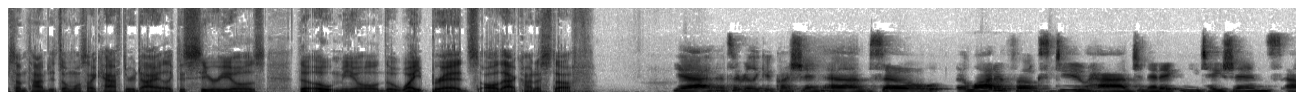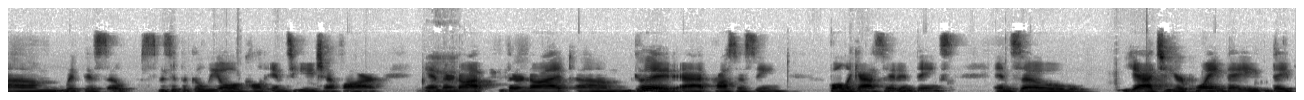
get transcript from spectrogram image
sometimes it's almost like half their diet, like the cereals, the oatmeal, the white breads, all that kind of stuff. Yeah, that's a really good question. Um, so a lot of folks do have genetic mutations um, with this uh, specific allele called MTHFR, and they're not they're not um, good at processing folic acid and things. And so, yeah, to your point, they they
